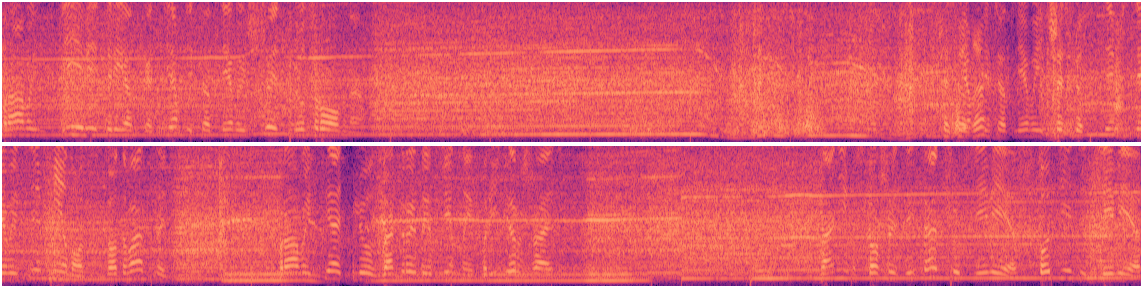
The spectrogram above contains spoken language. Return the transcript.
Правый 9 резко, 70, левый 6 плюс ровно. Да? 70, левый 6 плюс, 70, левый 7 минус, 120, правый 5 плюс, закрытый длинный, придержать. За ним 160, чуть левее, 110 левее,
